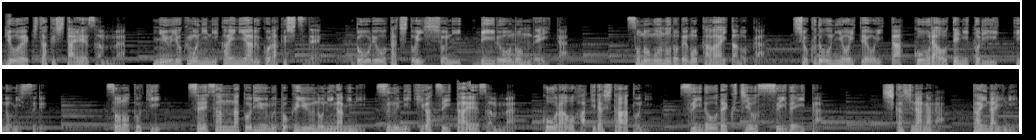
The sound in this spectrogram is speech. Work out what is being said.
寮へ帰宅した A さんは入浴後に2階にある娯楽室で同僚たちと一緒にビールを飲んでいた。その後喉でも渇いたのか食堂に置いておいたコーラを手に取り一気飲みする。その時生酸ナトリウム特有の苦味にすぐに気がついた A さんはコーラを吐き出した後に水道で口をすすいでいた。しかしながら体内に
